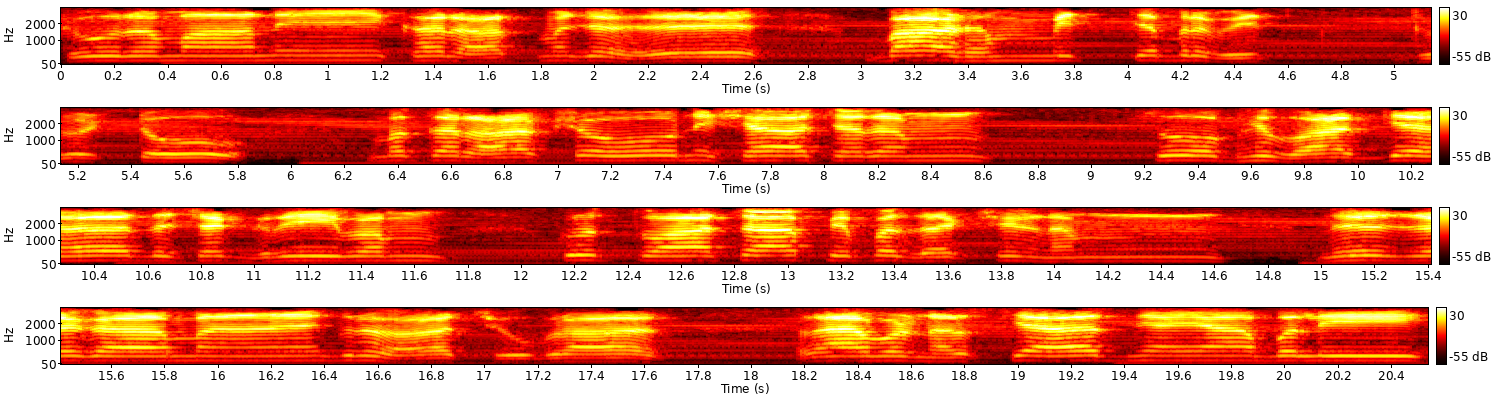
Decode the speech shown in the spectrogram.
शूरमाने खरात्मजः बाढमित्यब्रवीत् दृष्टो मकराक्षो निशाचरम्। सोऽभिवाद्य दशग्रीवम् कृत्वा चाप्यपदक्षिणम् निर्जगाम गृहाच्छुभ्रात् रावणस्याज्ञया बली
